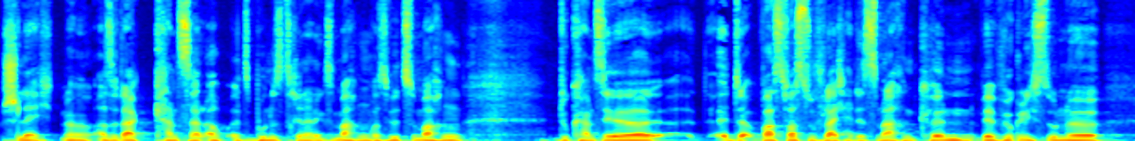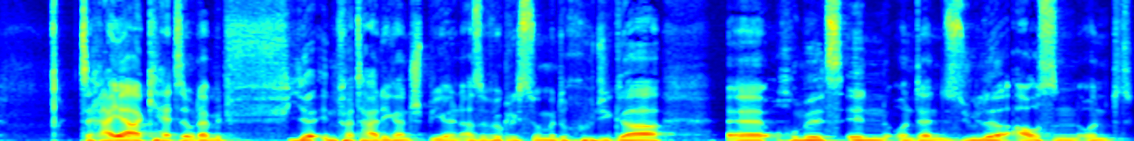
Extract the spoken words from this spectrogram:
schlecht. Ne? Also da kannst du halt auch als Bundestrainer nichts machen. Was willst du machen? Du kannst dir, äh, was, was du vielleicht hättest machen können, wäre wirklich so eine Dreierkette oder mit vier Innenverteidigern spielen. Also wirklich so mit Rüdiger, äh, Hummels in und dann Süle außen und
